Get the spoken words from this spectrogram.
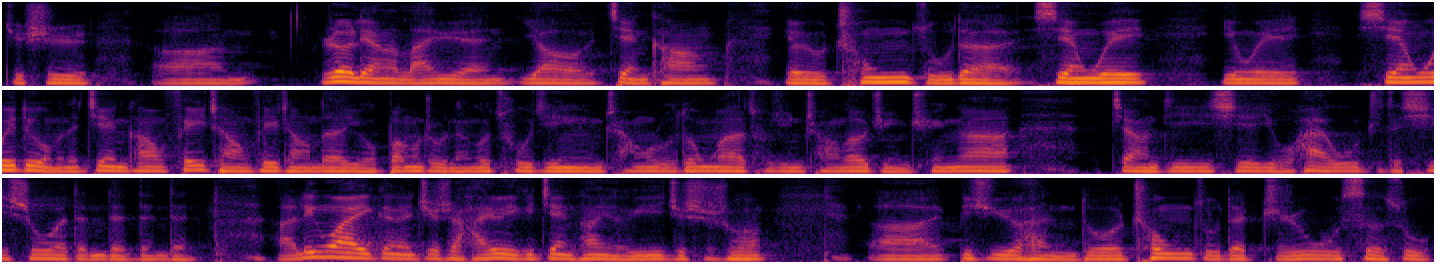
就是啊，热量的来源要健康，要有充足的纤维，因为纤维对我们的健康非常非常的有帮助，能够促进肠蠕动啊，促进肠道菌群啊。降低一些有害物质的吸收啊，等等等等，啊，另外一个呢，就是还有一个健康有益，就是说，啊，必须有很多充足的植物色素、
